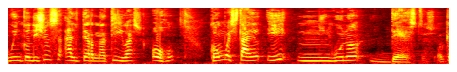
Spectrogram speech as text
win conditions alternativas, ojo, combo style y ninguno de estos, ¿ok?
